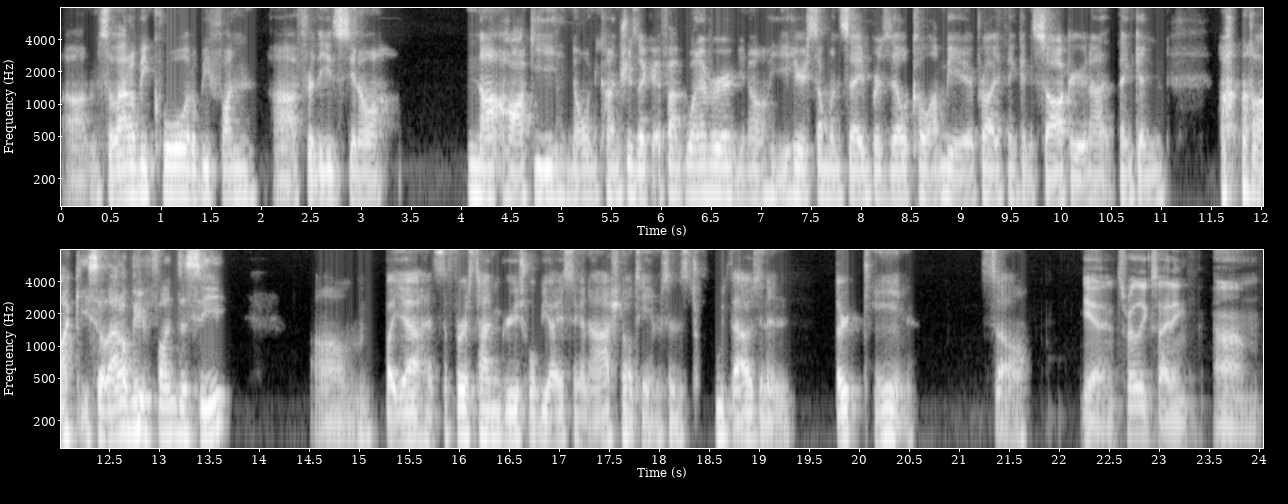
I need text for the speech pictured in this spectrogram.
Um, so that'll be cool. It'll be fun uh, for these, you know, not hockey known countries. Like if I, whenever you know you hear someone say Brazil, Colombia, you're probably thinking soccer. You're not thinking hockey. So that'll be fun to see. Um, but yeah, it's the first time Greece will be icing a national team since 2013. So Yeah, it's really exciting. Um,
